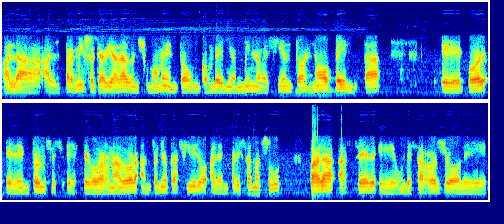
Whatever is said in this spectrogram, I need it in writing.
al permiso que había dado en su momento un convenio en 1990 eh, por el entonces este gobernador Antonio Cafiero a la empresa Masur para hacer eh, un desarrollo de,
